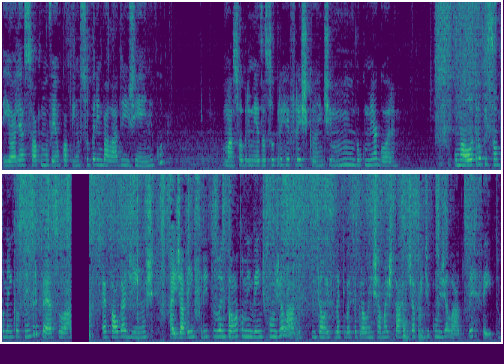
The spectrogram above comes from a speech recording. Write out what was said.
E olha só como vem um copinho super embalado e higiênico. Uma sobremesa super refrescante. Hum, vou comer agora. Uma outra opção também que eu sempre peço lá é salgadinhos. Aí já vem fritos ou então ela também vende congelado. Então esse daqui vai ser para lanchar mais tarde, já pedi congelado. Perfeito.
